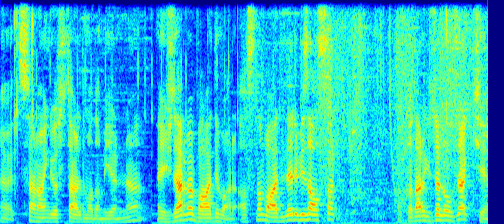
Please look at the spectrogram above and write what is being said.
Evet hemen gösterdim adamı yerine. Ejder ve vadi var. Aslında vadileri biz alsak o kadar güzel olacak ki.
